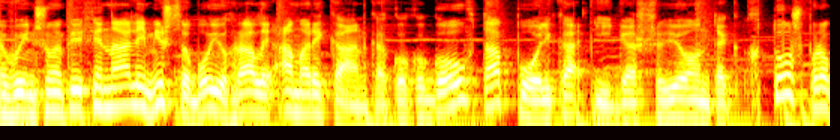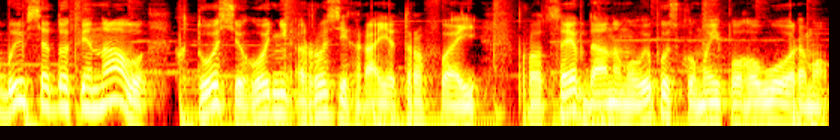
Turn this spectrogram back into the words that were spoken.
В іншому півфіналі між собою грали американка Коко Гоуф та полька Іга Швьонтек. Хто ж пробився до фіналу? Хто сьогодні розіграє трофей? Про це в даному випуску ми й поговоримо.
